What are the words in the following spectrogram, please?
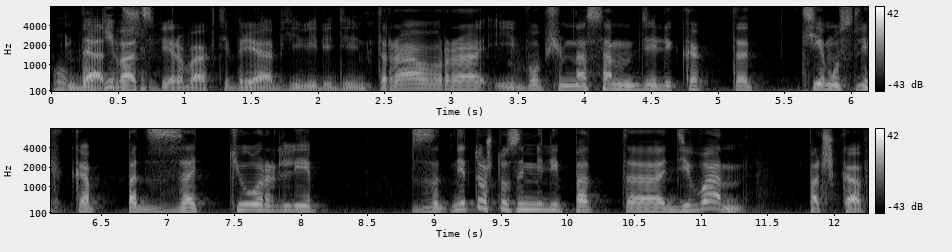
По да, 21 октября объявили день траура. И, в общем, на самом деле как-то тему слегка подзатерли, не то что замели под э, диван, под шкаф,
